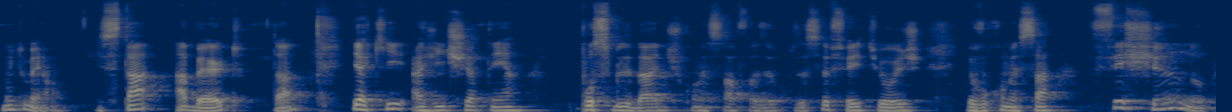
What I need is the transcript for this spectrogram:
Muito bem, ó. está aberto, tá? E aqui a gente já tem a possibilidade de começar a fazer o que precisa ser feito. E hoje eu vou começar fechando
